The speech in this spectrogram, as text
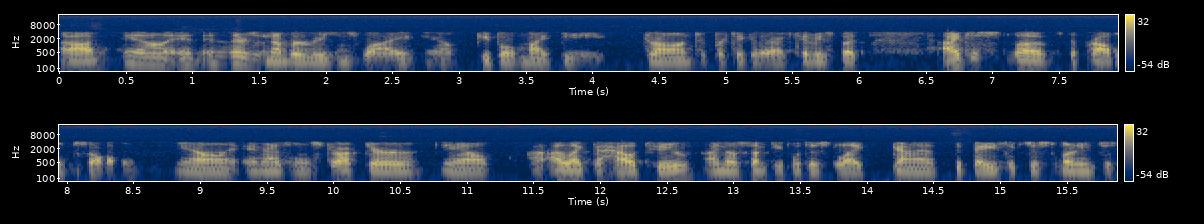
Um, you know, and, and there's a number of reasons why you know people might be drawn to particular activities, but I just love the problem solving. You know, and as an instructor, you know, I, I like the how to. I know some people just like kind of the basics, just learning just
